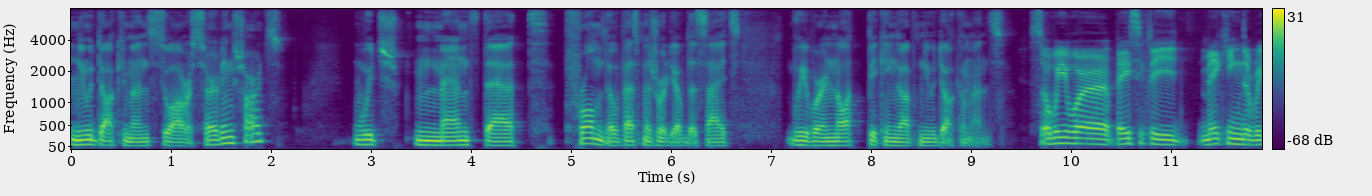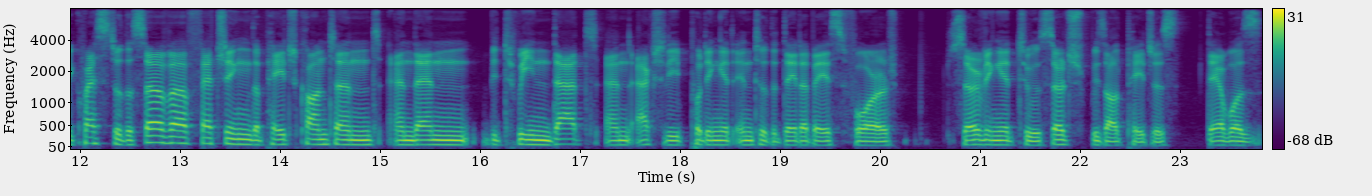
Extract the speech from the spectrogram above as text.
new documents to our serving shards which meant that from the vast majority of the sites, we were not picking up new documents. So we were basically making the request to the server, fetching the page content, and then between that and actually putting it into the database for serving it to search result pages, there was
